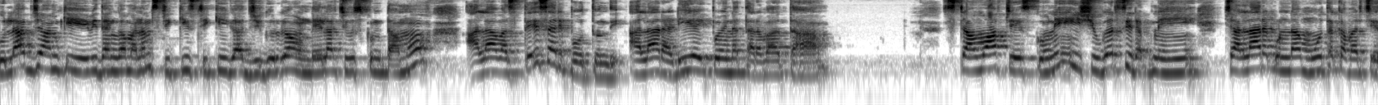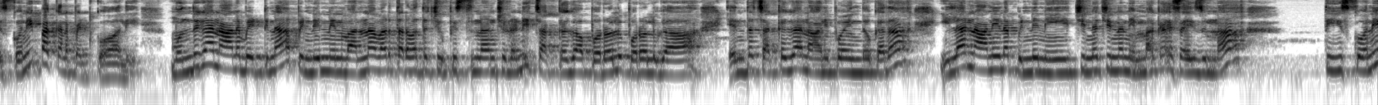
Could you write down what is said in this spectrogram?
గులాబ్ జామ్కి ఏ విధంగా మనం స్టిక్కీ స్టిక్కీగా జిగురుగా ఉండేలా చూసుకుంటామో అలా వస్తే సరిపోతుంది. అలా రెడీ అయిపోయిన తర్వాత స్టవ్ ఆఫ్ చేసుకొని ఈ షుగర్ సిరప్ని చల్లారకుండా మూత కవర్ చేసుకొని పక్కన పెట్టుకోవాలి. ముందుగా నానబెట్టిన పిండిని నేను వన్ అవర్ తర్వాత చూపిస్తున్నాను చూడండి. చక్కగా పొరలు పొరలుగా ఎంత చక్కగా నానిపోయిందో కదా. ఇలా నానిన పిండిని చిన్న చిన్న నిమ్మకాయ సైజున్న తీసుకొని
